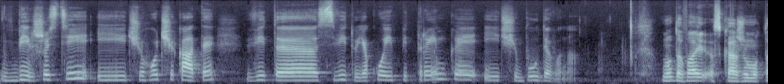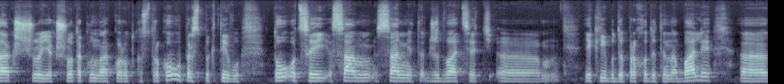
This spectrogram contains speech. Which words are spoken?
в більшості і чого чекати від е, світу, якої підтримки і чи буде вона? Ну, давай скажемо так, що якщо таку на короткострокову перспективу, то оцей сам саміт G20, е, який буде проходити на Балі, е,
